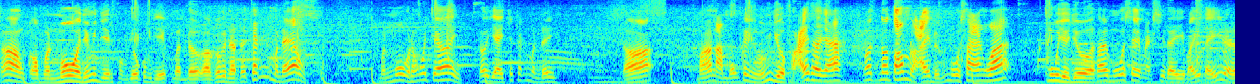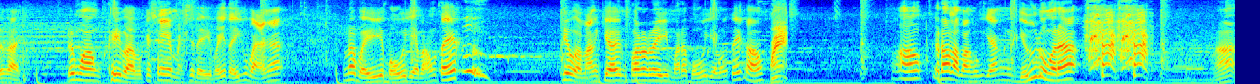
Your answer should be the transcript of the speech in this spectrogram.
đúng không? Còn mình mua những cái gì phục vụ công việc mình được rồi có việc nó chắc mình đeo. Mình mua mình không có chơi đôi giày chắc chắn mình đi. Đó mà nó nằm một cái ngưỡng vừa phải thôi nha. Nó, nó tóm lại đừng mua sang quá. Mua vừa vừa thôi mua cái xe Mercedes 7 tỷ rồi được rồi. Đúng không? Khi mà cái xe Mercedes 7 tỷ của bạn á nó bị bụi về bạn không tiếc. Chứ mà bạn chơi Ferrari mà nó bụi về bạn tiếc không? Không cái đó là bạn thuộc dạng dữ luôn rồi đó. Đó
